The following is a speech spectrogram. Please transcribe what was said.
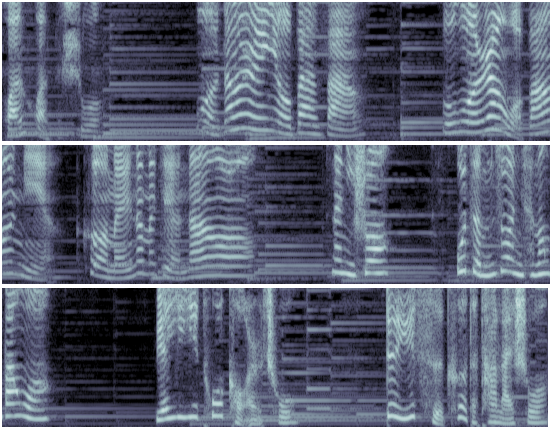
缓缓地说：“我当然有办法，不过让我帮你。”可没那么简单哦。那你说，我怎么做你才能帮我？袁依依脱口而出。对于此刻的她来说，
